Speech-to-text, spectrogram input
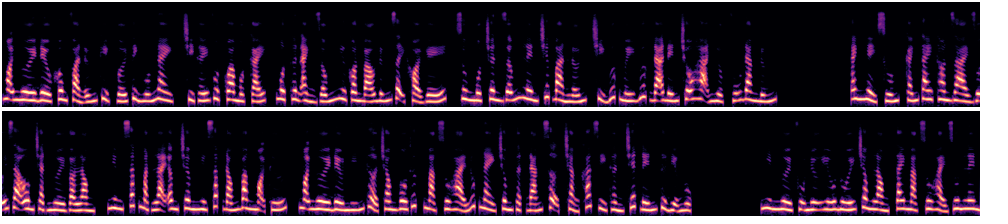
Mọi người đều không phản ứng kịp với tình huống này, chỉ thấy vụt qua một cái, một thân ảnh giống như con báo đứng dậy khỏi ghế, dùng một chân dẫm lên chiếc bàn lớn, chỉ bước mấy bước đã đến chỗ Hạ Nhược Vũ đang đứng. Anh nhảy xuống, cánh tay thon dài duỗi ra ôm chặt người vào lòng, nhưng sắc mặt lại âm châm như sắp đóng băng mọi thứ, mọi người đều nín thở trong vô thức mặc dù Hải lúc này trông thật đáng sợ chẳng khác gì thần chết đến từ địa ngục. Nhìn người phụ nữ yếu đuối trong lòng, tay Mạc Du Hải run lên.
